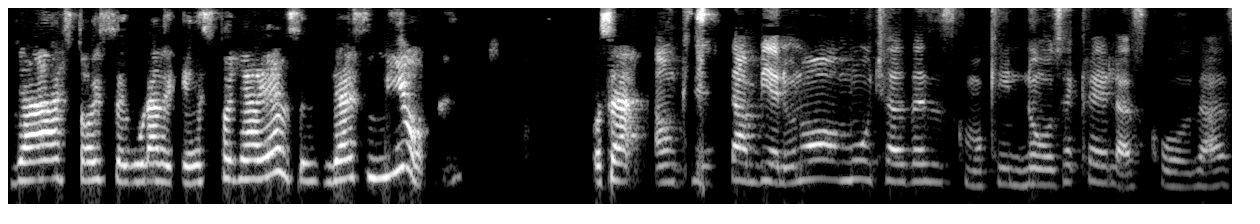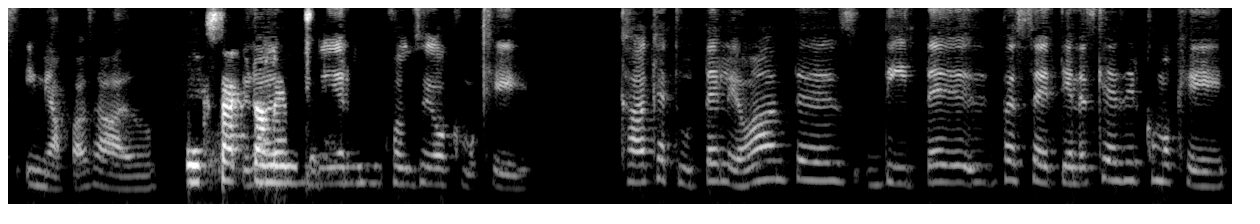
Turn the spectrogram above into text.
ya estoy segura de que esto ya es, ya es mío. O sea, aunque también uno muchas veces como que no se cree las cosas y me ha pasado. Exactamente. un consejo como que cada que tú te levantes, dite, pues te tienes que decir como que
